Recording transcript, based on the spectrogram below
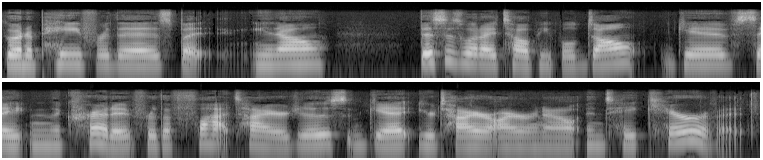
going to pay for this?" But you know, this is what I tell people, don't give Satan the credit for the flat tire. Just get your tire iron out and take care of it.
